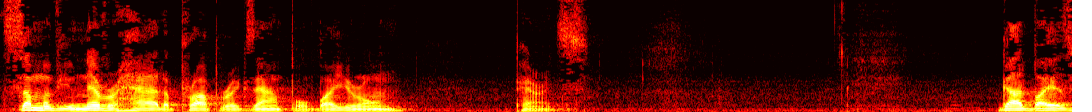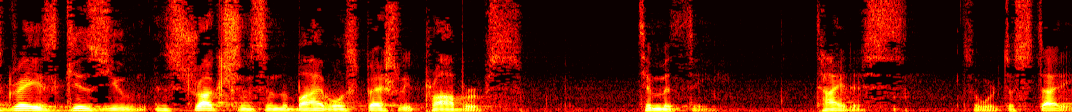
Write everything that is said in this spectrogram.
some of you never had a proper example by your own parents. God, by His grace, gives you instructions in the Bible, especially Proverbs, Timothy, Titus. So we're to study.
